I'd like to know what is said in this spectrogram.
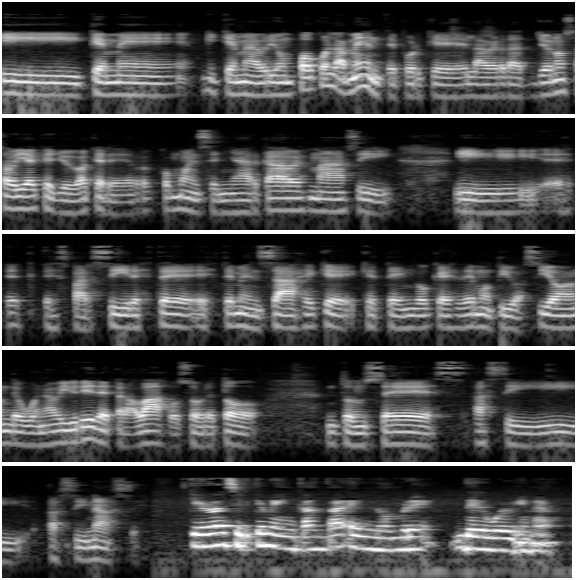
y que me, y que me abrió un poco la mente, porque la verdad yo no sabía que yo iba a querer como enseñar cada vez más y, y e, e, esparcir este, este mensaje que, que tengo que es de motivación, de buena vibra y de trabajo sobre todo. Entonces, así, así nace. Quiero decir que me encanta el nombre del webinar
